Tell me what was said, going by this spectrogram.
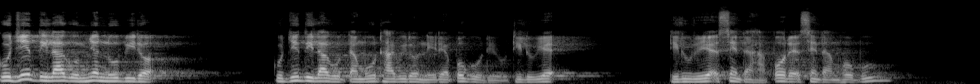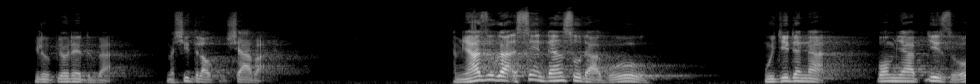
ကိုချင်းတီလာကိုမျက်နှိုးပြီးတော့ကိုချင်းတီလာကိုတန်ဖိုးထားပြီးတော့နေတဲ့ပုံကိုယ်တွေကိုဒီလူရဲ့ဒီလူတွေရဲ့အဆင့်တန်းဟာပေါ့တဲ့အဆင့်တန်းမဟုတ်ဘူးဒီလိုပြောတဲ့သူကမရှိသလောက်ကိုရှားပါတယ်အများစုကအဆင့်တန်းဆိုတာကိုငွေကြေးတနပေါ်များပြည့်စုံ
